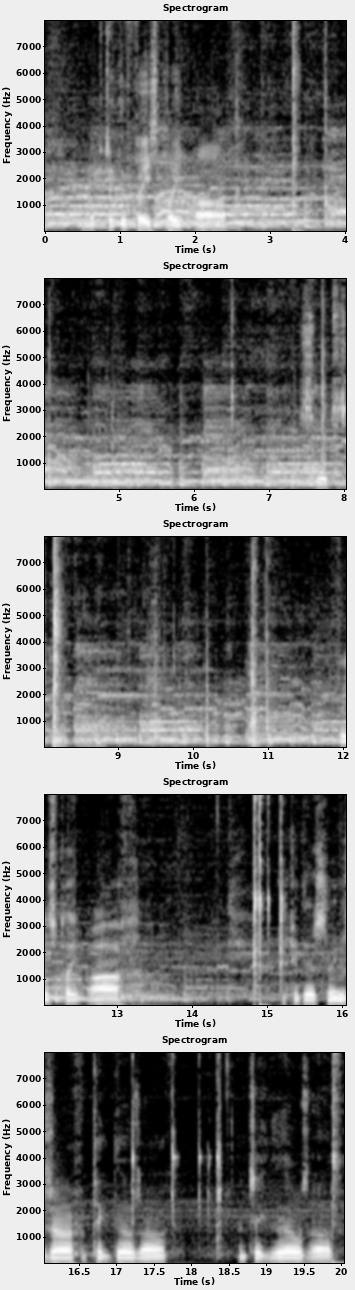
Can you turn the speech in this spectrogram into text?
I'm about to take the face plate off. Switch is coming faceplate off. Take those things off, take those off, and take those off,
